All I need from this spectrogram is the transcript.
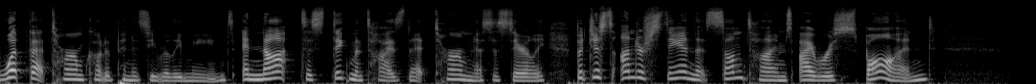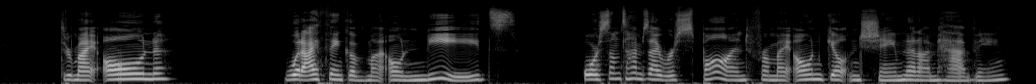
what that term codependency really means and not to stigmatize that term necessarily, but just understand that sometimes I respond through my own, what I think of my own needs, or sometimes I respond from my own guilt and shame that I'm having.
